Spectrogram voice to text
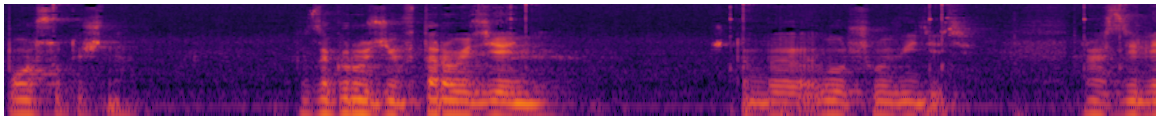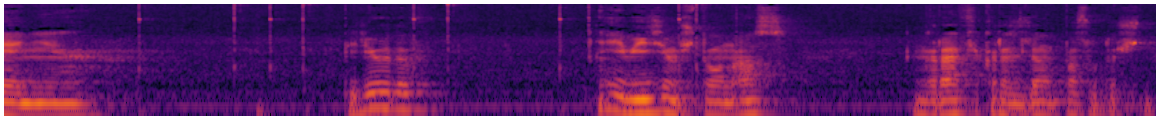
посуточно. Загрузим второй день, чтобы лучше увидеть разделение периодов. И видим, что у нас график разделен посуточно.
